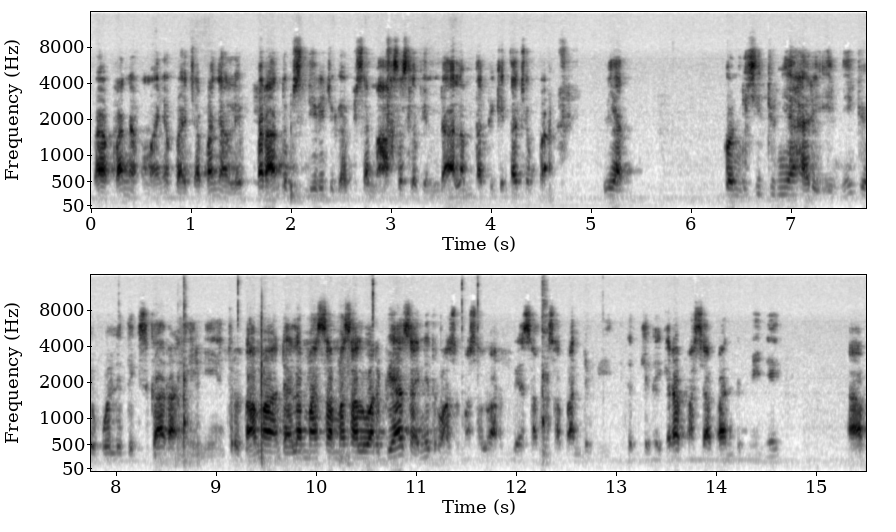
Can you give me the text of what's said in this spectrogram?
apa namanya baca panjang lebar antum sendiri juga bisa mengakses lebih mendalam tapi kita coba lihat kondisi dunia hari ini, geopolitik sekarang ini, terutama dalam masa-masa luar biasa, ini termasuk masa luar biasa, masa pandemi. Dan kira-kira pasca pandemi ini, uh,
